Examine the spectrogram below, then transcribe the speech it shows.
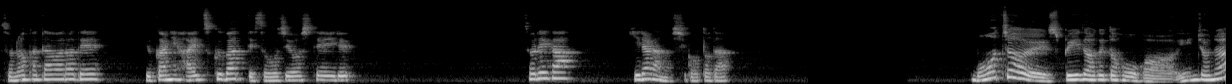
その傍らで床に這いつくばって掃除をしている。それがキララの仕事だ。もうちょいスピード上げた方がいいんじゃね？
